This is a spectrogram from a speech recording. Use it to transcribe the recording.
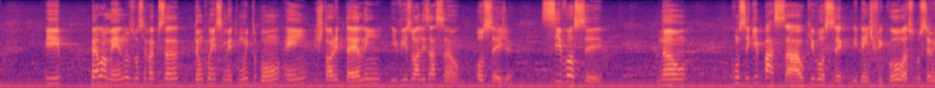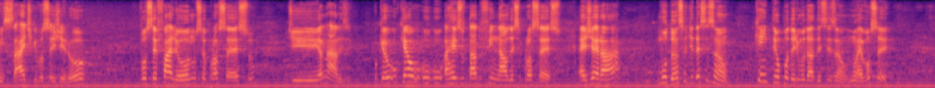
E pelo menos você vai precisar ter um conhecimento muito bom em storytelling e visualização. Ou seja, se você não conseguir passar o que você identificou, o seu insight que você gerou, você falhou no seu processo de análise. Porque o que é o, o, resultado final desse processo? É gerar mudança de decisão. Quem tem o poder de mudar a decisão? Não é você.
